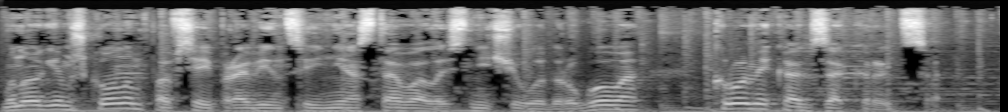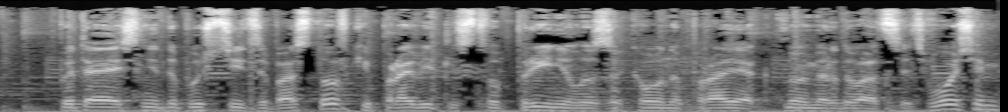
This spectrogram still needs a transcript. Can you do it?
Многим школам по всей провинции не оставалось ничего другого, кроме как закрыться. Пытаясь не допустить забастовки, правительство приняло законопроект номер 28,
